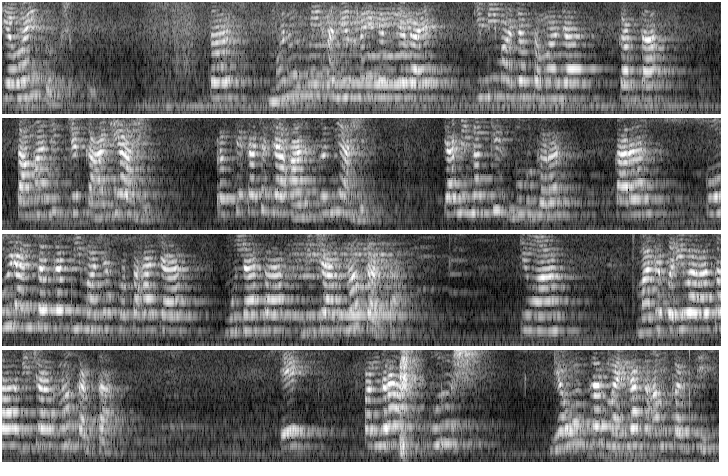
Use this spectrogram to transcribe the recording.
केव्हाही करू शकते. तर म्हणून मी हा निर्णय घेतलेला आहे की मी माझ्या समाजाकरता सामाजिक जे कार्य आहे प्रत्येकाच्या ज्या अडचणी आहेत त्या मी नक्कीच दूर करत कारण कोविड अंतर्गत मी माझ्या स्वतःच्या मुलाचा विचार न करता किंवा माझ्या परिवाराचा विचार न करता एक पंधरा पुरुष घेऊन जर महिला काम करतील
